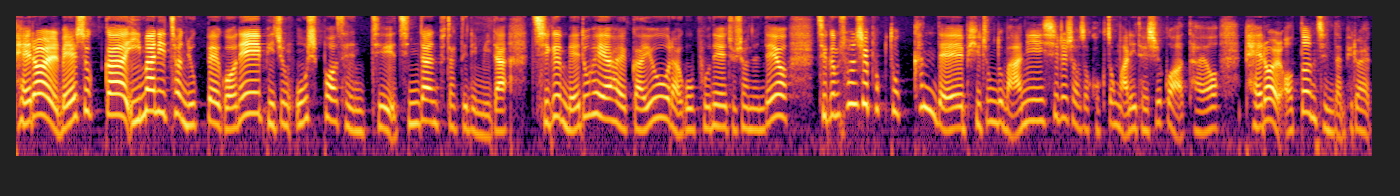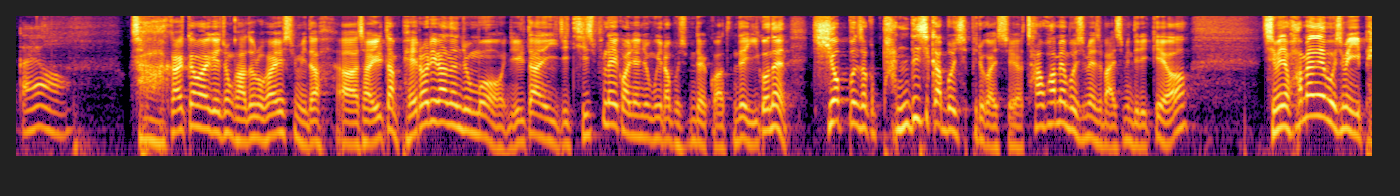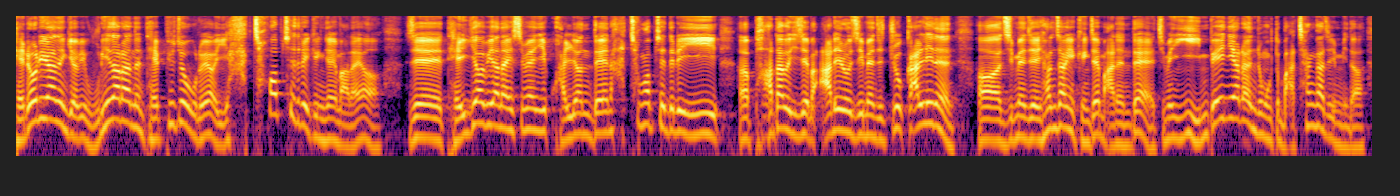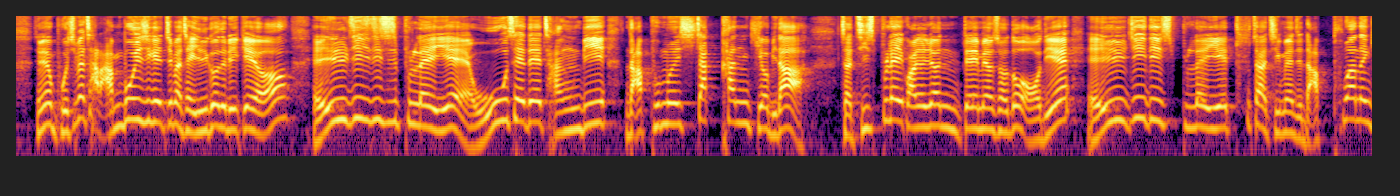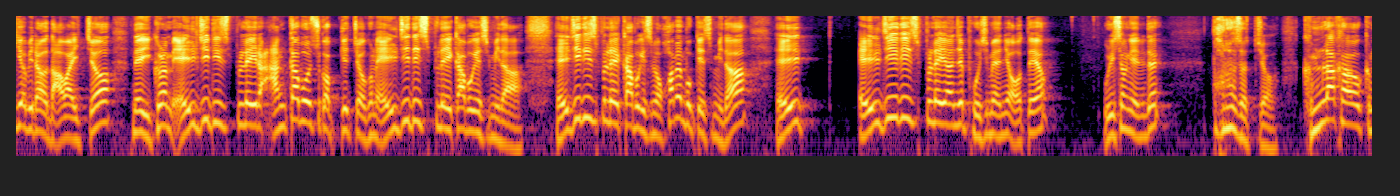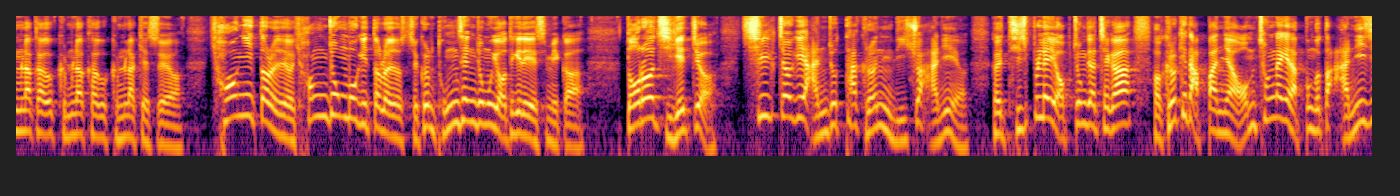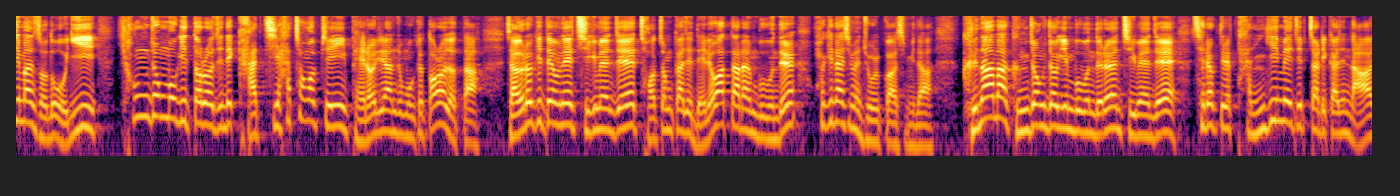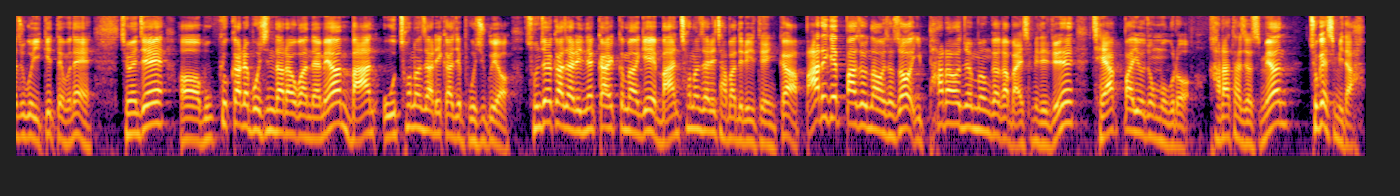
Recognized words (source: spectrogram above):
배럴 매수가 22,600원에 비중 50% 진단 부탁드립니다. 지금 매도해야 할까요? 라고 보내주셨는데요. 지금 손실폭도 큰데 비중도 많이 실으셔서 걱정 많이 되실 것 같아요. 배럴 어떤 진단 필요할까요? 자 깔끔하게 좀 가도록 하겠습니다. 아, 자 일단 배럴이라는 종목 일단 이제 디스플레이 관련 종목이라 보시면 될 것 같은데 이거는 기업 분석을 반드시 까보실 필요가 있어요. 차 화면 보시면서 말씀드릴게요. 지금 화면에 보시면 이 배럴이라는 기업이 우리나라는 대표적으로요 이 하청업체들이 굉장히 많아요. 이제 대기업이 하나 있으면 이 관련된 하청업체들이 이 어, 바닥을 이제 아래로 지면 이제 쭉 깔리는 어, 지금 이제 현상이 굉장히 많은데 지금 이 인베니아라는 종목도 마찬가지입니다. 지금 보시면 잘 안 보이시겠지만 제가 읽어드릴게요. LG 디스플레이의 5세대 장비 납품을 시작한 기업이다. 자 디스플레이 관련되면서도 어디에 LG 디스플레이에 투자 지금 현재 납품하는 기업이라고 나와 있죠. 네, 그럼 LG 디스플레이를 안 까볼 수가 없겠죠. 그럼 LG 디스플레이 까보겠습니다. LG 디스플레이 까보겠습니다. 화면 보겠습니다. L, LG 디스플레이 현재 보시면요 어때요? 우리 시청자님들 떨어졌죠. 급락하고 급락하고 급락하고 급락했어요. 형이 떨어져요. 형 종목이 떨어졌어요. 그럼 동생 종목이 어떻게 되겠습니까? 떨어지겠죠. 실적이 안 좋다 그런 이슈 아니에요. 그 디스플레이 업종 자체가 어, 그렇게 나빴냐 엄청나게 나쁜 것도 아니지만서도 이 형 종목이 떨어지는데 같이 하청업체인 배럴이라는 종목도 떨어졌다. 자 그렇기 때문에 지금 현재 저점까지 내려왔다는 부분들 확인하시면 좋을 것 같습니다. 그나마 긍정적인 부분들은 지금 현재 세력들의 단기 매집 자리까지 나와주고 있기 때문에 지금 현재 어, 목표가를 보신다라고 한다면 15,000원짜리까지 보시고요. 손절가 자리는 깔끔하게 11,000원짜리 잡아드릴 테니까 빠르게 빠져나오셔서 이 파라오 전문가가 말씀드리는 제약바이오 종목으로 갈아타셨으면 좋겠습니다.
